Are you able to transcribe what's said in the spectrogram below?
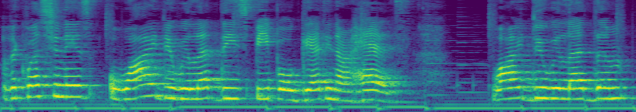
the question is why do we let these people get in our heads? Why do we let them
